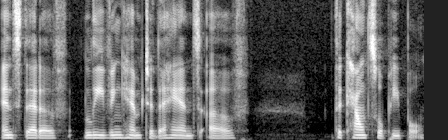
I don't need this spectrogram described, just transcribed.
instead of leaving him to the hands of the council people.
